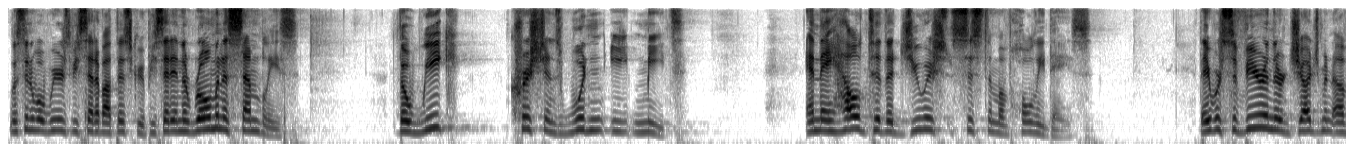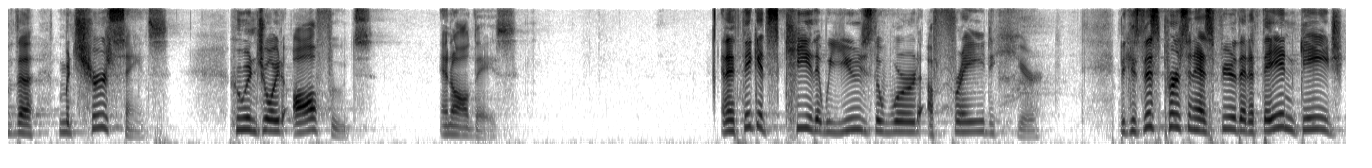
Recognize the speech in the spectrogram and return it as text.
Listen to what Wiersbe said about this group. He said, In the Roman assemblies, the weak Christians wouldn't eat meat, and they held to the Jewish system of holy days. They were severe in their judgment of the mature saints who enjoyed all foods and all days. And I think it's key that we use the word afraid here. Because this person has fear that if they engage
